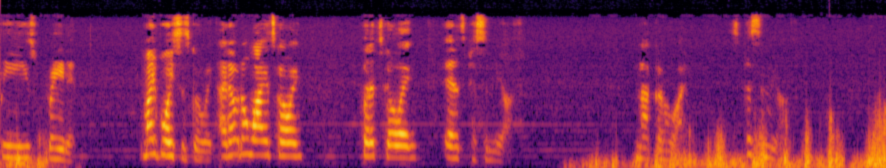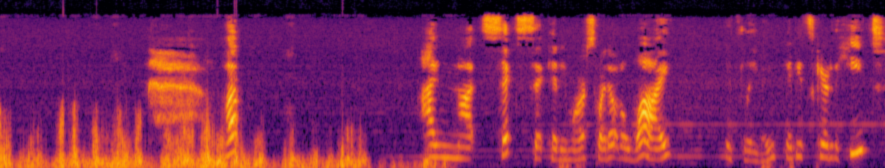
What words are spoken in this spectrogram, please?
please rate it. My voice is going. I don't know why it's going, but it's going, and it's pissing me off. I'm not gonna lie. It's pissing me off. But I'm not sick sick anymore, so I don't know why it's leaving. Maybe it's scared of the heat.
